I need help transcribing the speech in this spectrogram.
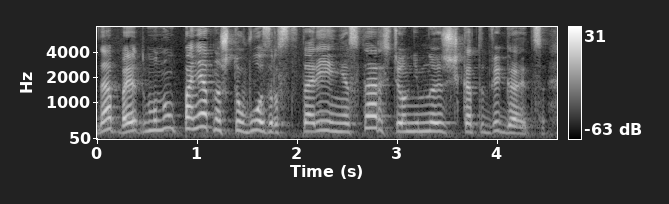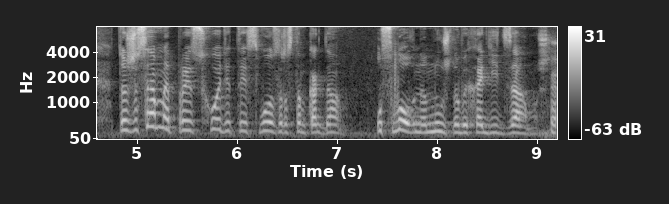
Да, поэтому, ну, понятно, что возраст старения, старости, он немножечко отодвигается. То же самое происходит и с возрастом, когда условно нужно выходить замуж. да.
